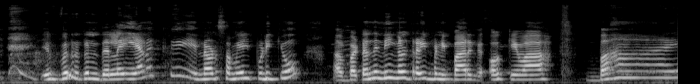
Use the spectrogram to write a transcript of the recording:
எப்படி இருக்குன்னு தெரியல. எனக்கு என்னோட சமையல் பிடிக்கும். பட் வந்து நீங்களும் ட்ரை பண்ணி பாருங்கள் ஓகேவா பாய்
